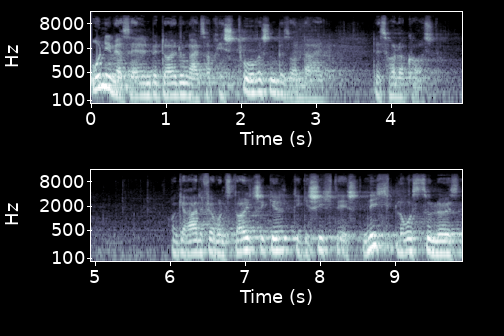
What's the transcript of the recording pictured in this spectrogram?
universellen Bedeutung als auch historischen Besonderheit des Holocaust. Und gerade für uns Deutsche gilt, die Geschichte ist nicht loszulösen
